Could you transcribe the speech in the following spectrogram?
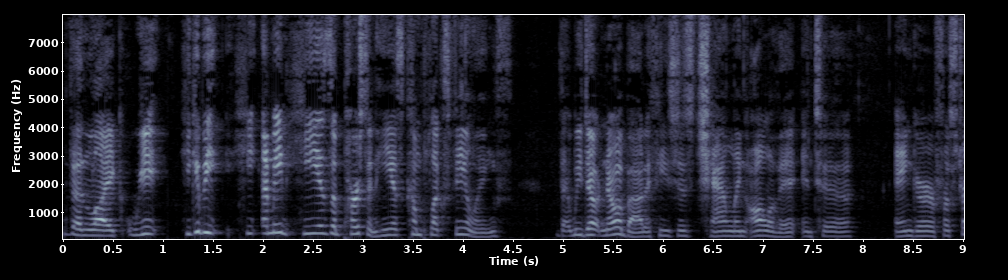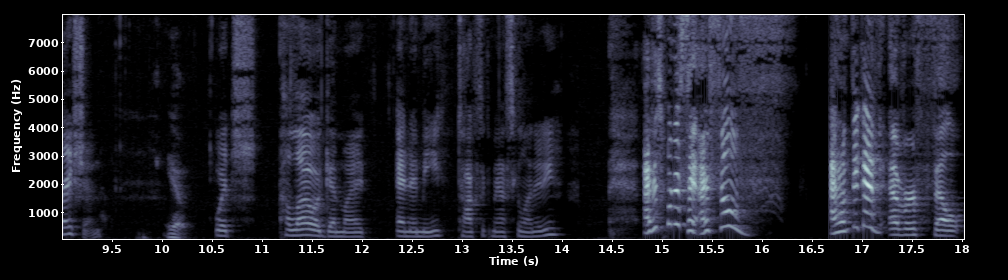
then like we he could be he. I mean, he is a person. He has complex feelings that we don't know about if he's just channeling all of it into anger or frustration. Yep. Which hello again, my enemy, toxic masculinity. I just want to say, I feel. I don't think I've ever felt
